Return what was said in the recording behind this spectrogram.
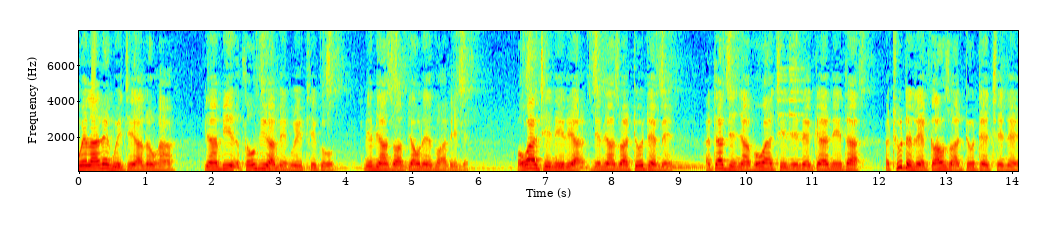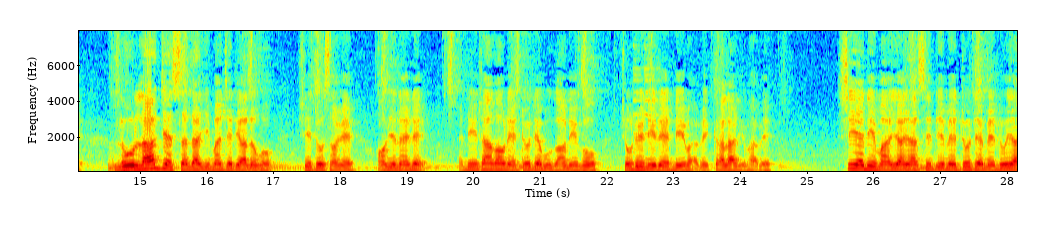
ဝင်လာတဲ့ငွေကြေးအလုံးဟာပြန်ပြီးအသုံးပြုရမယ့်ငွေဖြစ်ကိုနှင်းများစွာပြောင်းလဲသွားလိမ့်မယ်။ဘဝအခြေအနေတွေကနှင်းများစွာတိုးတက်မယ်။အတတ်ပညာဘဝအခြေအနေနဲ့ကံနေတာအထုတလဲကောင်းစွာတိုးတက်ခြင်းနဲ့လိုလားချက်စန္ဒရည်မှန်းချက်တွေအလုံးကိုရှေ့တိုးဆောင်ရွက်အောင်မြင်နိုင်တဲ့အနေထားကောင်းတဲ့တိုးတက်မှုကောင်းတွေကိုကျုံတွေ့နေတဲ့နေ့ပါပဲကာလတွေပါပဲ ရှေ့ရက်နေ့မှာရာရာဆင်ပြေမယ်တိုးတက်မယ်လိုရာ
